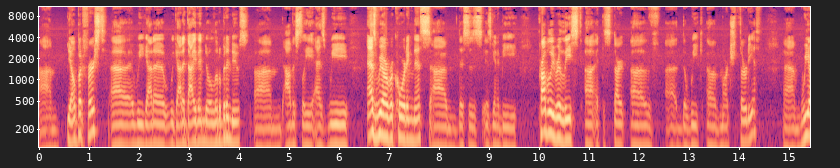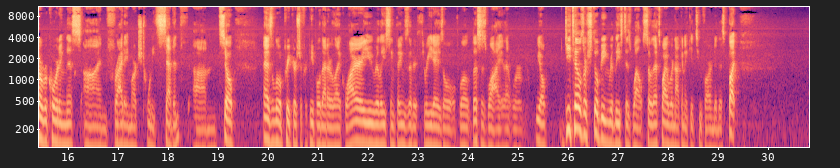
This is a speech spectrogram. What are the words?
Um, you know, but first, uh, we gotta we gotta dive into a little bit of news. Um, obviously, as we as we are recording this, um, this is is going to be probably released uh, at the start of uh, the week of March 30th. Um, we are recording this on Friday, March 27th. Um, so as a little precursor for people that are like, why are you releasing things that are three days old? Well, this is why that we're, you know, details are still being released as well. So that's why we're not going to get too far into this. But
